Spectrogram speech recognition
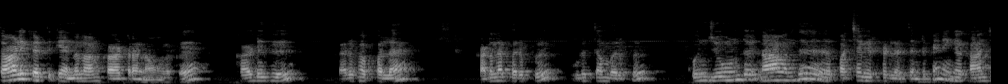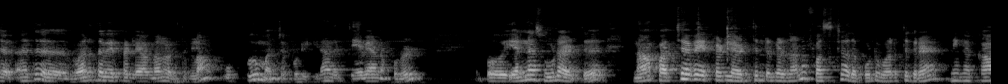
தாளிக்கிறதுக்கு என்னெல்லாம் காட்டுறேன் நான் உங்களுக்கு. கடுகு கருவேப்பிலை கடலைப்பருப்பு உளுத்தம்பருப்பு கொஞ்சோண்டு நான் வந்து பச்சை வேர்க்கடலை எடுத்துட்டுருக்கேன் நீங்கள் காஞ்ச இது வறுத்த வேர்க்கடலையாக இருந்தாலும் எடுத்துக்கலாம். உப்பு மஞ்சள் பொடி இதான் அதுக்கு தேவையான பொருள். இப்போது எண்ணெய் சூடாகிட்டு நான் பச்சை வேர்க்கடலை எடுத்துட்டு இருக்கிறதுனால ஃபஸ்ட்டு அதை போட்டு வறுத்துக்கிறேன். நீங்கள் கா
